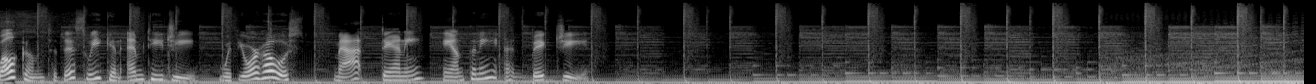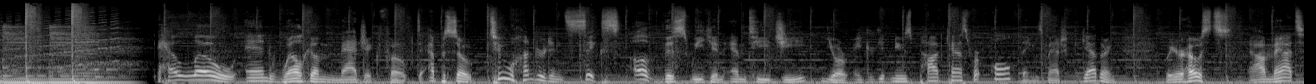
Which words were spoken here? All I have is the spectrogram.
Welcome to This Week in MTG with your hosts, Matt, Danny, Anthony, and Big G. Hello and welcome, Magic Folk, to episode 206 of This Week in MTG, your aggregate news podcast for all things Magic the Gathering. We're your hosts. I'm Matt.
